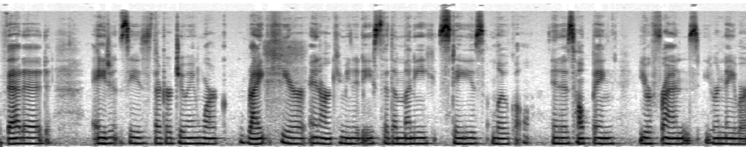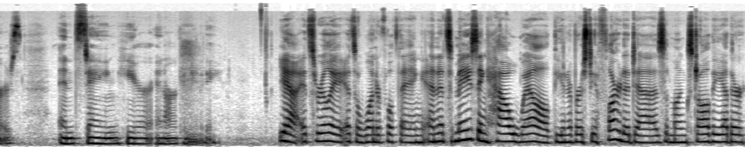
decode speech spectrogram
vetted agencies that are doing work right here in our community so the money stays local. It is helping your friends, your neighbors, and staying here in our community. Yeah, it's really it's a wonderful thing, and it's amazing how well the University of Florida does amongst all the other.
